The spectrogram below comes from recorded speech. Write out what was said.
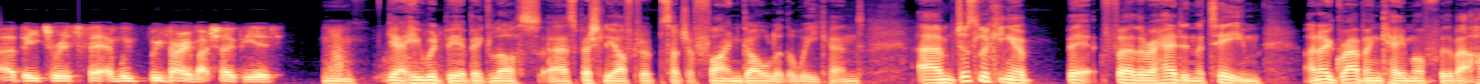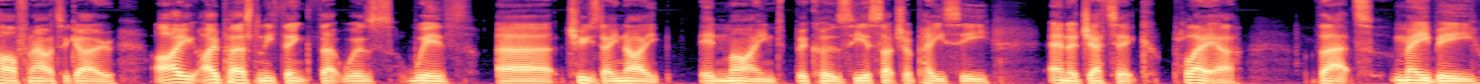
Obita is fit, and we, we very much hope he is. Yeah, he would be a big loss, uh, especially after such a fine goal at the weekend. Um, just looking a bit further ahead in the team, I know Grabban came off with about half an hour to go. I, I personally think that was with uh, Tuesday night in mind because he is such a pacey, energetic player that maybe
